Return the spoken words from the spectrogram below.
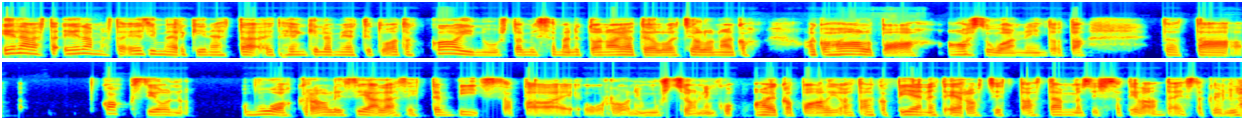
elävästä elämästä esimerkin, että, että henkilö mietti tuolta Kainuusta, missä mä nyt olen ajatellut, että siellä on aika, aika halpaa asua, niin tota, tota, kaksi on vuokra oli siellä sitten 500 euroa, niin musta se on niin kuin aika paljon, että aika pienet erot sitten taas tämmöisissä tilanteissa kyllä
